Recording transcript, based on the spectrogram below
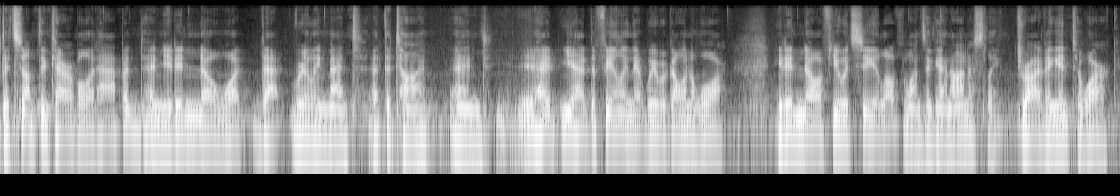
that something terrible had happened, and you didn't know what that really meant at the time. And you had, you had the feeling that we were going to war. You didn't know if you would see your loved ones again, honestly, driving into work.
